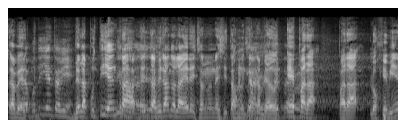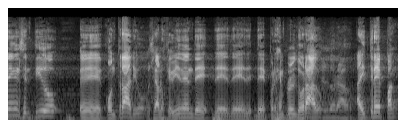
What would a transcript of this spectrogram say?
a ver, De la puntilla entra bien. de la puntilla entras, entras virando a la derecha, no necesitas un Ah, claro, intercambiador. claro. Es para, para los que vienen en sentido eh, contrario, o sea, los que vienen de, de- de- de, por ejemplo, el Dorado. El Dorado. Ahí trepan,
